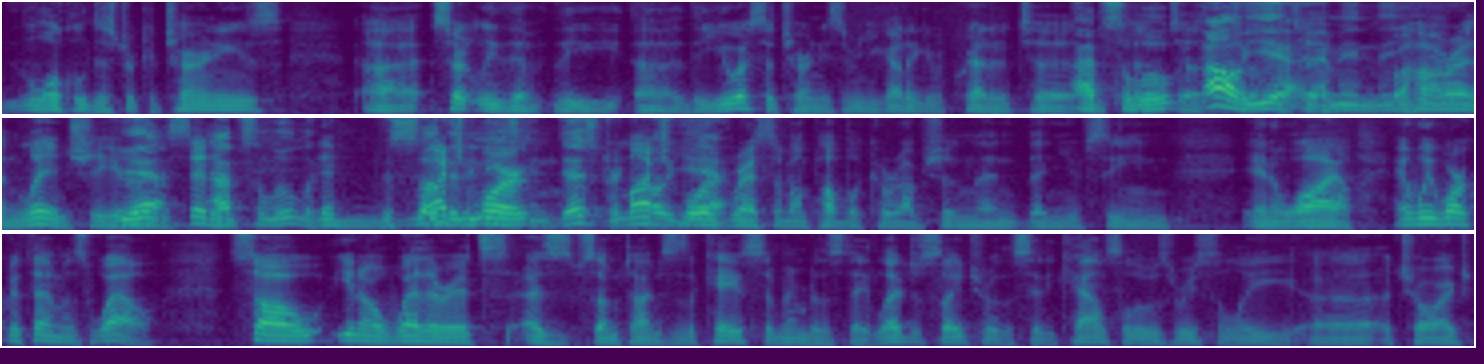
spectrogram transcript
local district attorneys, Uh, certainly, the the uh, the U.S. attorneys. I mean, you got to give credit to Absolutely. to- Oh, to- yeah, to I mean, the, Bharara and Lynch here in the city. absolutely. They're The much Southern and more Eastern District. much Oh, more yeah. aggressive on public corruption than than you've seen in a while, and we work with them as well. So you know whether it's as sometimes is the case, a member of the state legislature or the city council that was recently uh, a charge,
